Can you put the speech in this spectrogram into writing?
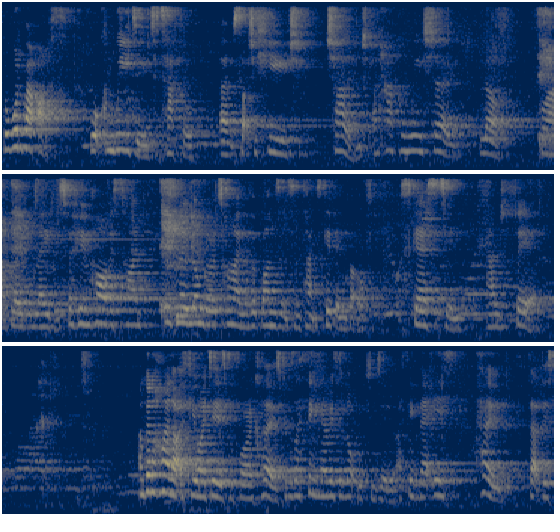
But what about us? What can we do to tackle um, such a huge challenge? And how can we show love for our global neighbours, for whom harvest time is no longer a time of abundance and thanksgiving, but of scarcity and fear? I'm going to highlight a few ideas before I close because I think there is a lot we can do. I think there is hope that this,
